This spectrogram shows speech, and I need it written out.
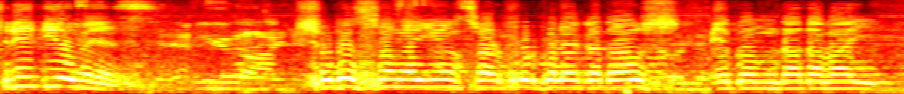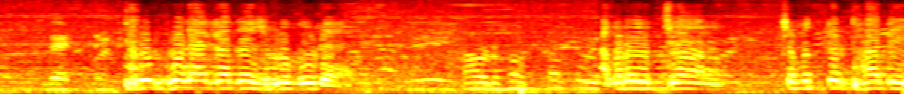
তৃতীয় ম্যাচ। সবুজ সঙ্গে ইয়ংস্টার ফুটবল একাদশ এবং দাদাভাই ফুটবল একাদশ বগুড়া। আমরা উজ্জ্বল চমৎকার ভাবে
